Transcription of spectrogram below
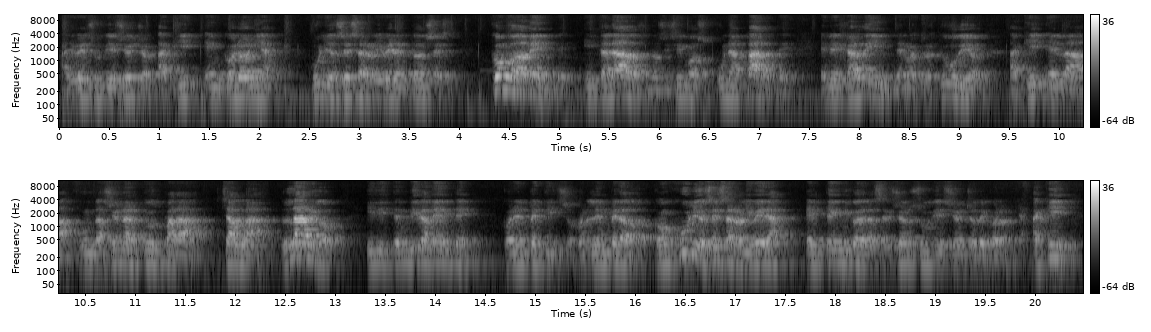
a nivel sub-18 aquí en Colonia. Julio César Olivera entonces cómodamente instalados, nos hicimos una parte en el jardín de nuestro estudio aquí en la Fundación Artus para charlar largo y distendidamente con el petizo, con el emperador, con Julio César Olivera, el técnico de la selección sub-18 de Colonia. Aquí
